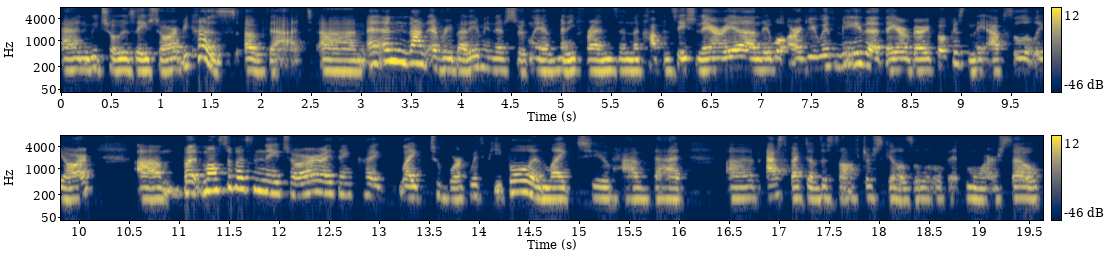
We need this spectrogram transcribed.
and we chose HR because of that. Um, and, and, not everybody. I mean, there's certainly I have many friends in the compensation area, and they will argue with me that they are very focused, and they absolutely are. Um, but most of us in HR, I think, like, like to work with people and like to have that uh, aspect of the softer skills a little bit more. So.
